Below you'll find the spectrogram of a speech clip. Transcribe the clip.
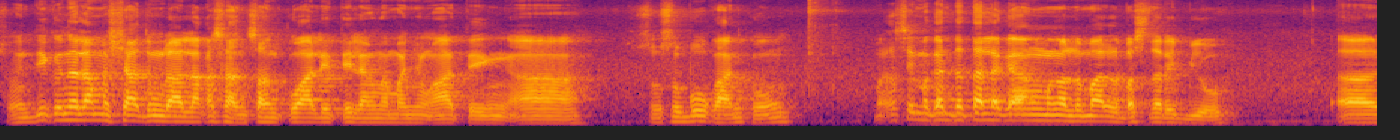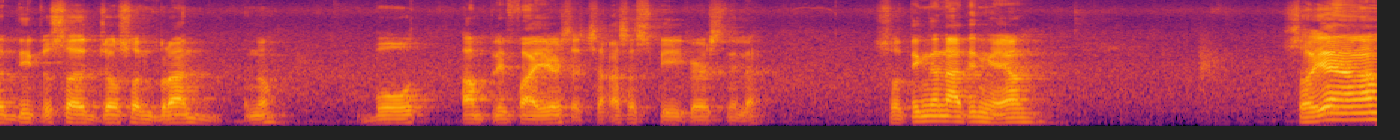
So, hindi ko na lang masyadong lalakasan. Sound quality lang naman yung ating ah, susubukan kung... Kasi maganda talaga ang mga lumalabas na review ah, dito sa Johnson brand. Ano? Both amplifiers at saka sa speakers nila. So, tingnan natin ngayon. So, yan nga.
